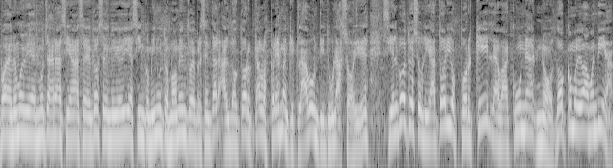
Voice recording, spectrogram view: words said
Bueno, muy bien, muchas gracias. Eh, 12 del mediodía, 5 minutos, momento de presentar al doctor Carlos Presman que clavó un titulazo hoy. ¿eh? Si el voto es obligatorio, ¿por qué la vacuna no? Doc, ¿cómo le va? Buen día.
